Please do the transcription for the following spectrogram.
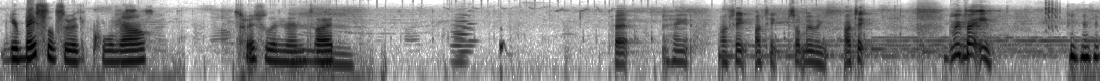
your base looks really cool now, especially in the inside. Hmm. Pet, hang it. I'll take, I'll take, stop moving. I'll take. Let me pet you.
